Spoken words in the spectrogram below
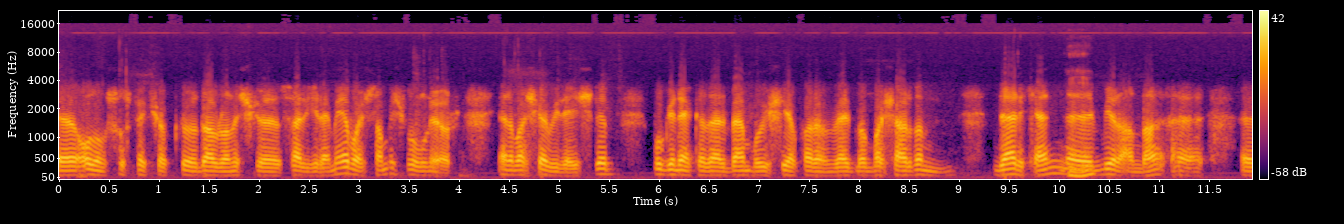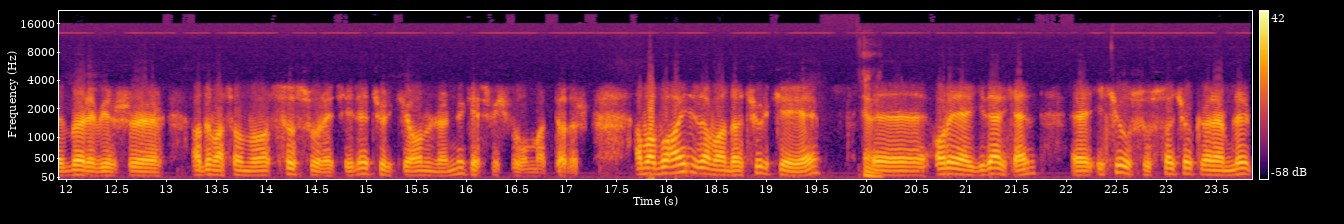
e, olumsuz pek çok davranış e, sergilemeye başlamış bulunuyor. Yani başka bir deyişle bugüne kadar ben bu işi yaparım ve başardım derken e, bir anda e, e, böyle bir e, adım atılması suretiyle Türkiye onun önünü kesmiş bulunmaktadır. Ama bu aynı zamanda Türkiye'ye evet. e, oraya giderken e, iki hususta çok önemli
